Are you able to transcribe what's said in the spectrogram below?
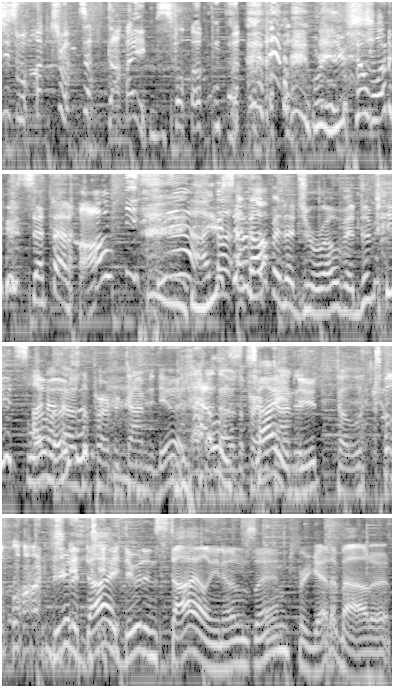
Just watch myself die in slow mo. Were you the one who set that off? Yeah, you set it off and then drove into me in slow thought that was the perfect time to do it. I That thought that was was the perfect tight, time to, dude. To, to launch. You're gonna die. dude. Do it in style. You know what I'm saying? Forget about it,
